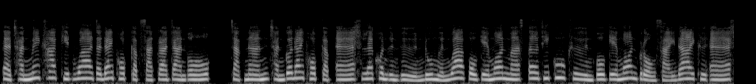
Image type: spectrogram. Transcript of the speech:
แต่ฉันไม่คาดคิดว่าจะได้พบกับศาสตราจารย์โอ๊กจากนั้นฉันก็ได้พบกับแอชและคนอื่นๆ ดูเหมือนว่าโปเกมอนมาสเตอร์ที่กู้คืนโปเกมอนโปร่งใสได้คือแอช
